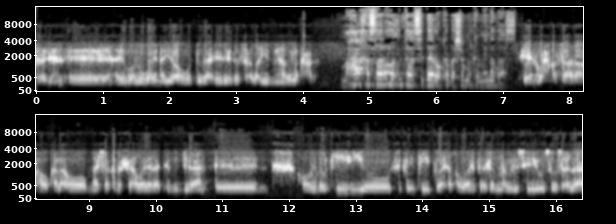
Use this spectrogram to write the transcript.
socdeen ayagoo lugeynaya oo waddada hareeraheeda socda iyo miinadu la kacda maxaa khasaaraho intaasi dheer oo ka dhasha marka miinadaas? Wax khasaara ah oo kale oo meesha ka dhashay haba yaraatee ma jiraan. Howlgalkii iyo sikayntii kooxda khawaarijta shabna weli sidii u soo socdaa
